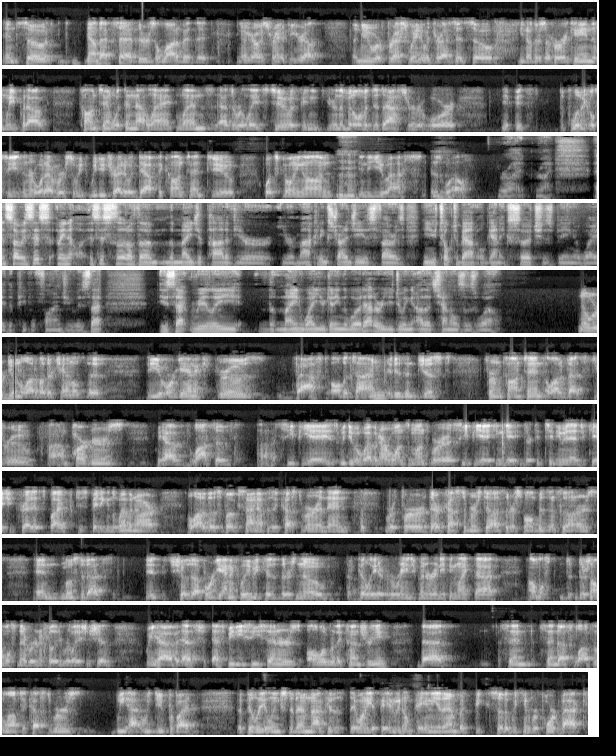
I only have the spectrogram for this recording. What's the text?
And so now that said, there's a lot of it that you know you're always trying to figure out a new or fresh way to address it. So, you know, there's a hurricane, then we put out content within that lens as it relates to if you're in the middle of a disaster or if it's the political season or whatever. So we, we do try to adapt the content to what's going on mm-hmm. in the U.S. as mm-hmm. well. Right, right. And so is this, I mean, is this sort of the, the major part of your, your marketing strategy as far as you talked about organic search as being a way that people find you? Is that, is that really the main way you're getting the word out, or are you doing other channels as well? No, we're doing a lot of other channels. The the organic grows fast all the time. It isn't just from content. A lot of that's through um, partners. We have lots of uh, CPAs. We do a webinar once a month where a CPA can get their continuing education credits by participating in the webinar. A lot of those folks sign up as a customer and then refer their customers to us that are small business owners. And most of that it shows up organically because there's no affiliate arrangement or anything like that. Almost there's almost never an affiliate relationship. We have S, SBDC centers all over the country that send send us lots and lots of customers. We have we do provide affiliate links to them, not because they want to get paid. We don't pay any of them, but be, so that we can report back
